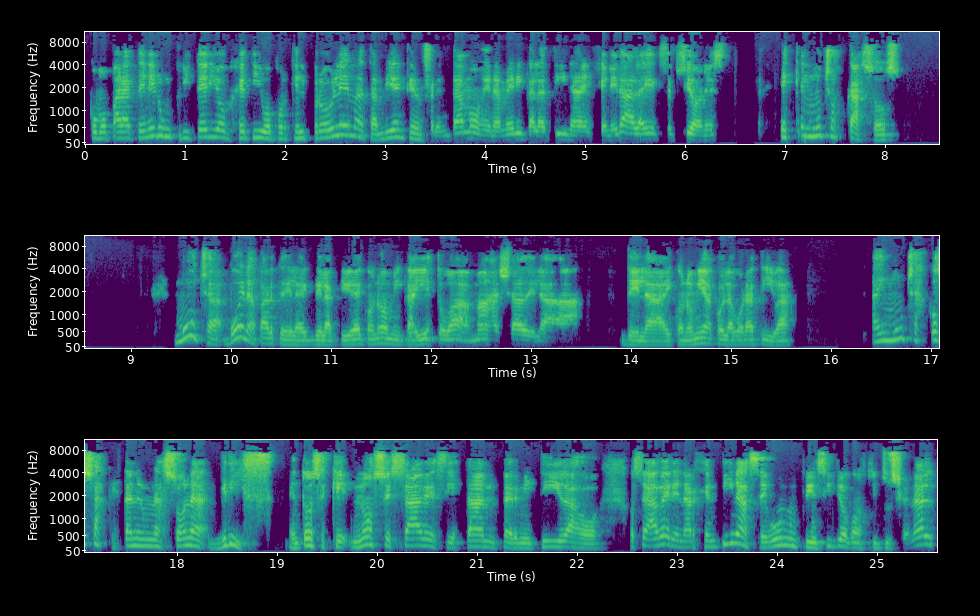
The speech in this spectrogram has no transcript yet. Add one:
como para tener un criterio objetivo, porque el problema también que enfrentamos en América Latina en general, hay excepciones, es que en muchos casos, mucha, buena parte de la, actividad económica, y esto va más allá de la, de la economía colaborativa, hay muchas cosas que están en una zona gris, entonces que no se sabe si están permitidas o, o sea, a ver, en Argentina, según un principio constitucional,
